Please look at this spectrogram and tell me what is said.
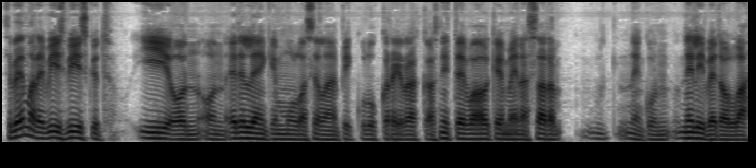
Se Bemari 550i on, on edelleenkin mulla sellainen pikku lukkarirakkaus. Niitä ei vaan oikein meinaa saada niin kuin nelivedolla.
